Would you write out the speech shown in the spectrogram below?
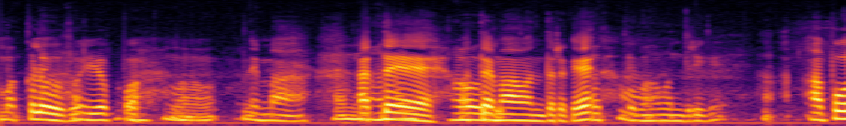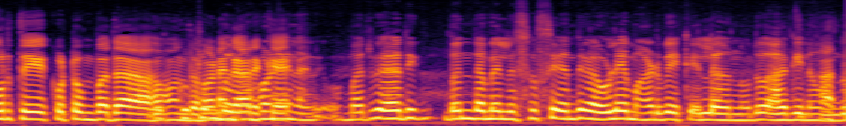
ಮಕ್ಕಳವರು ಅಯ್ಯಪ್ಪ ನಿಮ್ಮ ಅತ್ತೆ ಅತ್ತೆ ಮಾವಂದ್ರಿಗೆ. ಮಾವಂದ್ರಿಗೆ. ಅಪೂರ್ತಿ ಪೂರ್ತಿ ಕುಟುಂಬದ ಒಂದು ಹೊಣೆಗಾರಿಕೆ. ಮದುವೆ ಆದಿ ಬಂದ ಮೇಲೆ ಸೊಸೆ ಅಂದ್ರೆ ಅವಳೇ ಮಾಡ್ಬೇಕಿಲ್ಲ ಅನ್ನೋದು ಆಗಿನ ಒಂದು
